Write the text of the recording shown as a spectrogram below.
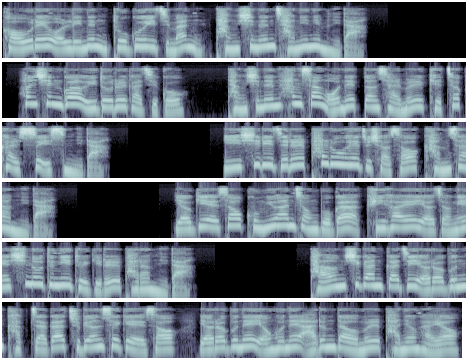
거울의 원리는 도구이지만 당신은 장인입니다. 헌신과 의도를 가지고 당신은 항상 원했던 삶을 개척할 수 있습니다. 이 시리즈를 팔로우해 주셔서 감사합니다. 여기에서 공유한 정보가 귀하의 여정의 신호등이 되기를 바랍니다. 다음 시간까지 여러분 각자가 주변 세계에서 여러분의 영혼의 아름다움을 반영하여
